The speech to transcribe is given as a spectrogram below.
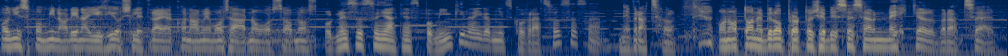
oni vzpomínali na Jiřího Šlitra jako na mimořádnou osobnost. Odnesl se nějaké vzpomínky na Jirovnicko? Vracel se sem? Nevracel. Ono to nebylo proto, že by se sem nechtěl vracet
